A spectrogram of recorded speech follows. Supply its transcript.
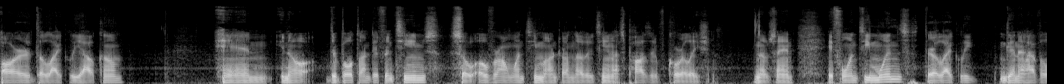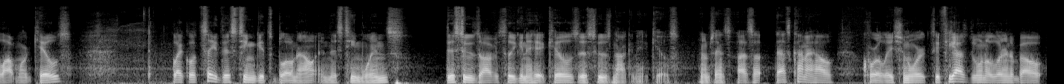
are the likely outcome. And, you know, they're both on different teams. So over on one team, under on the other team, that's positive correlation. You know what I'm saying? If one team wins, they're likely going to have a lot more kills. Like, let's say this team gets blown out and this team wins. This dude's obviously going to hit kills. This dude's not going to hit kills. You know what I'm saying? So that's, that's kind of how correlation works. If you guys do want to learn about,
